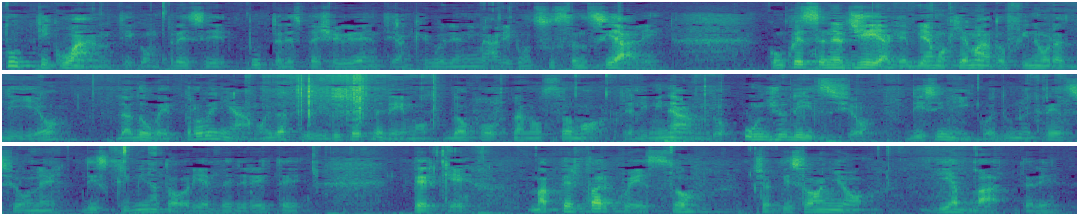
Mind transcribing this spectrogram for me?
tutti quanti, comprese tutte le specie viventi, anche quelle animali, consustanziali, con questa energia che abbiamo chiamato finora Dio, da dove proveniamo e da cui ritorneremo dopo la nostra morte, eliminando un giudizio disiniquo ed una creazione discriminatoria e vedrete perché. Ma per far questo c'è bisogno di abbattere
